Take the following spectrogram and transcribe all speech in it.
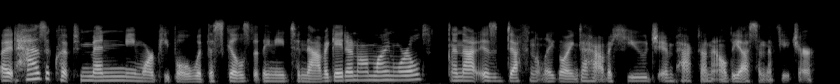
it has equipped many more people with the skills that they need to navigate an online world. And that is definitely going to have a huge impact on LBS in the future.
